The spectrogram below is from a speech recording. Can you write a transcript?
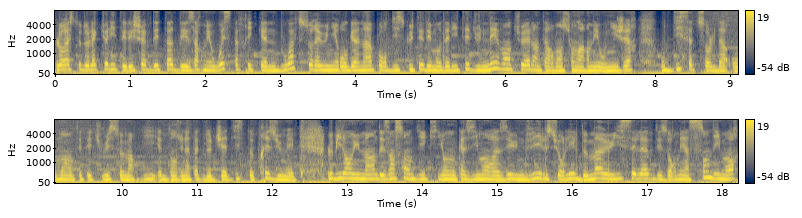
Le reste de l'actualité, les chefs d'État des armées ouest-africaines doivent se réunir au Ghana pour discuter des modalités d'une éventuelle intervention armée au Niger où 17 soldats au moins ont été tués ce mardi dans une attaque de djihadistes présumés. Le bilan humain des incendies qui ont quasiment rasé une ville sur l'île de Maui s'élève désormais à 110 morts.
